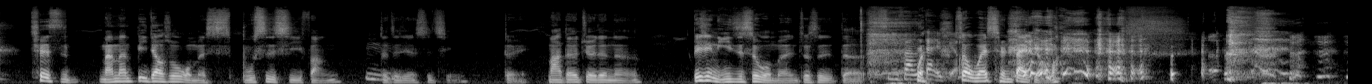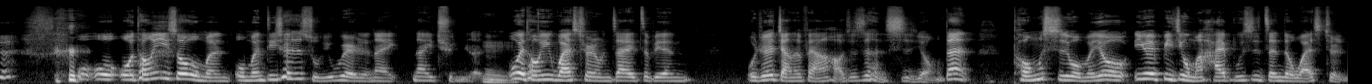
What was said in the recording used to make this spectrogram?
确实慢慢避掉说我们是不是西方的这件事情。嗯、对，马德觉得呢？毕竟你一直是我们就是的西方代表，算 Western 代表吗？我我我同意说，我们我们的确是属于 weird 的那一那一群人。嗯，我也同意 Western 在这边，我觉得讲的非常好，就是很适用。但同时，我们又因为毕竟我们还不是真的 western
